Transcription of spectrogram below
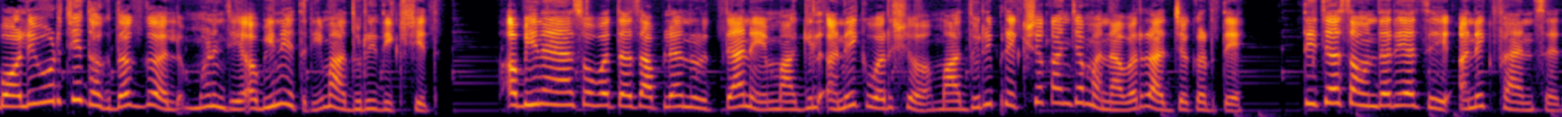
बॉलिवूडची धगधग गर्ल म्हणजे अभिनेत्री माधुरी दीक्षित. अभिनयासोबतच आपल्या नृत्याने मागील अनेक वर्ष माधुरी प्रेक्षकांच्या मनावर राज्य करते. तिच्या सौंदर्याचे अनेक फॅन्स आहेत.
